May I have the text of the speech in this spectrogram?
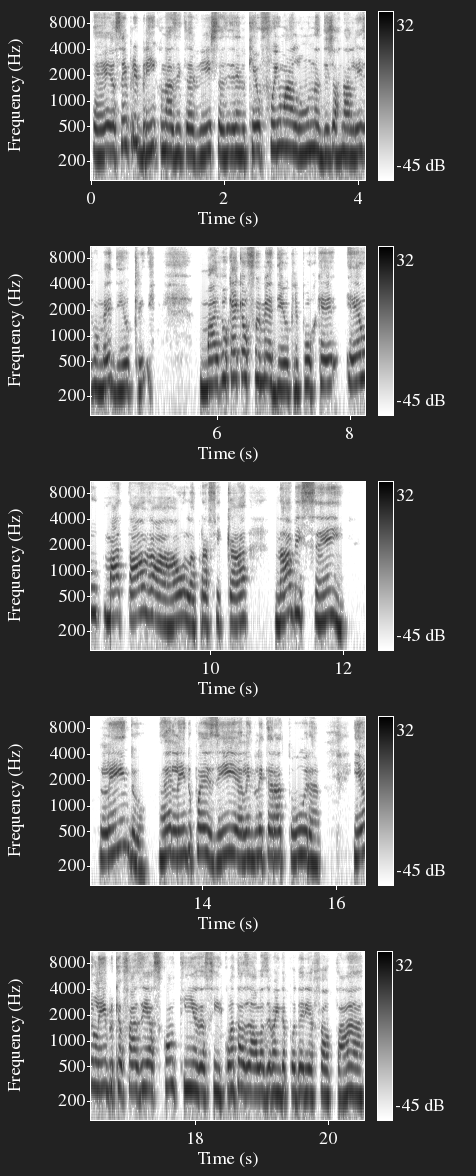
É, eu sempre brinco nas entrevistas dizendo que eu fui uma aluna de jornalismo medíocre. Mas por que, que eu fui medíocre? Porque eu matava a aula para ficar na Bicem lendo, né, lendo poesia, lendo literatura. E eu lembro que eu fazia as continhas, assim, quantas aulas eu ainda poderia faltar.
